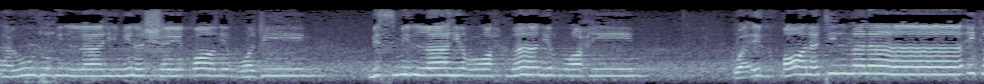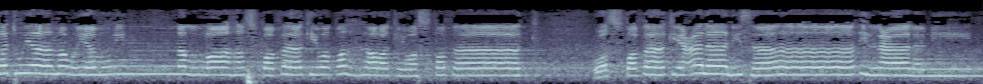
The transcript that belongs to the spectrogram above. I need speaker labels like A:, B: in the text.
A: أعوذ بالله من الشيطان الرجيم. بسم الله الرحمن الرحيم. وإذ قالت الملائكة يا مريم إن الله اصطفاك وطهرك واصطفاك واصطفاك على نساء العالمين.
